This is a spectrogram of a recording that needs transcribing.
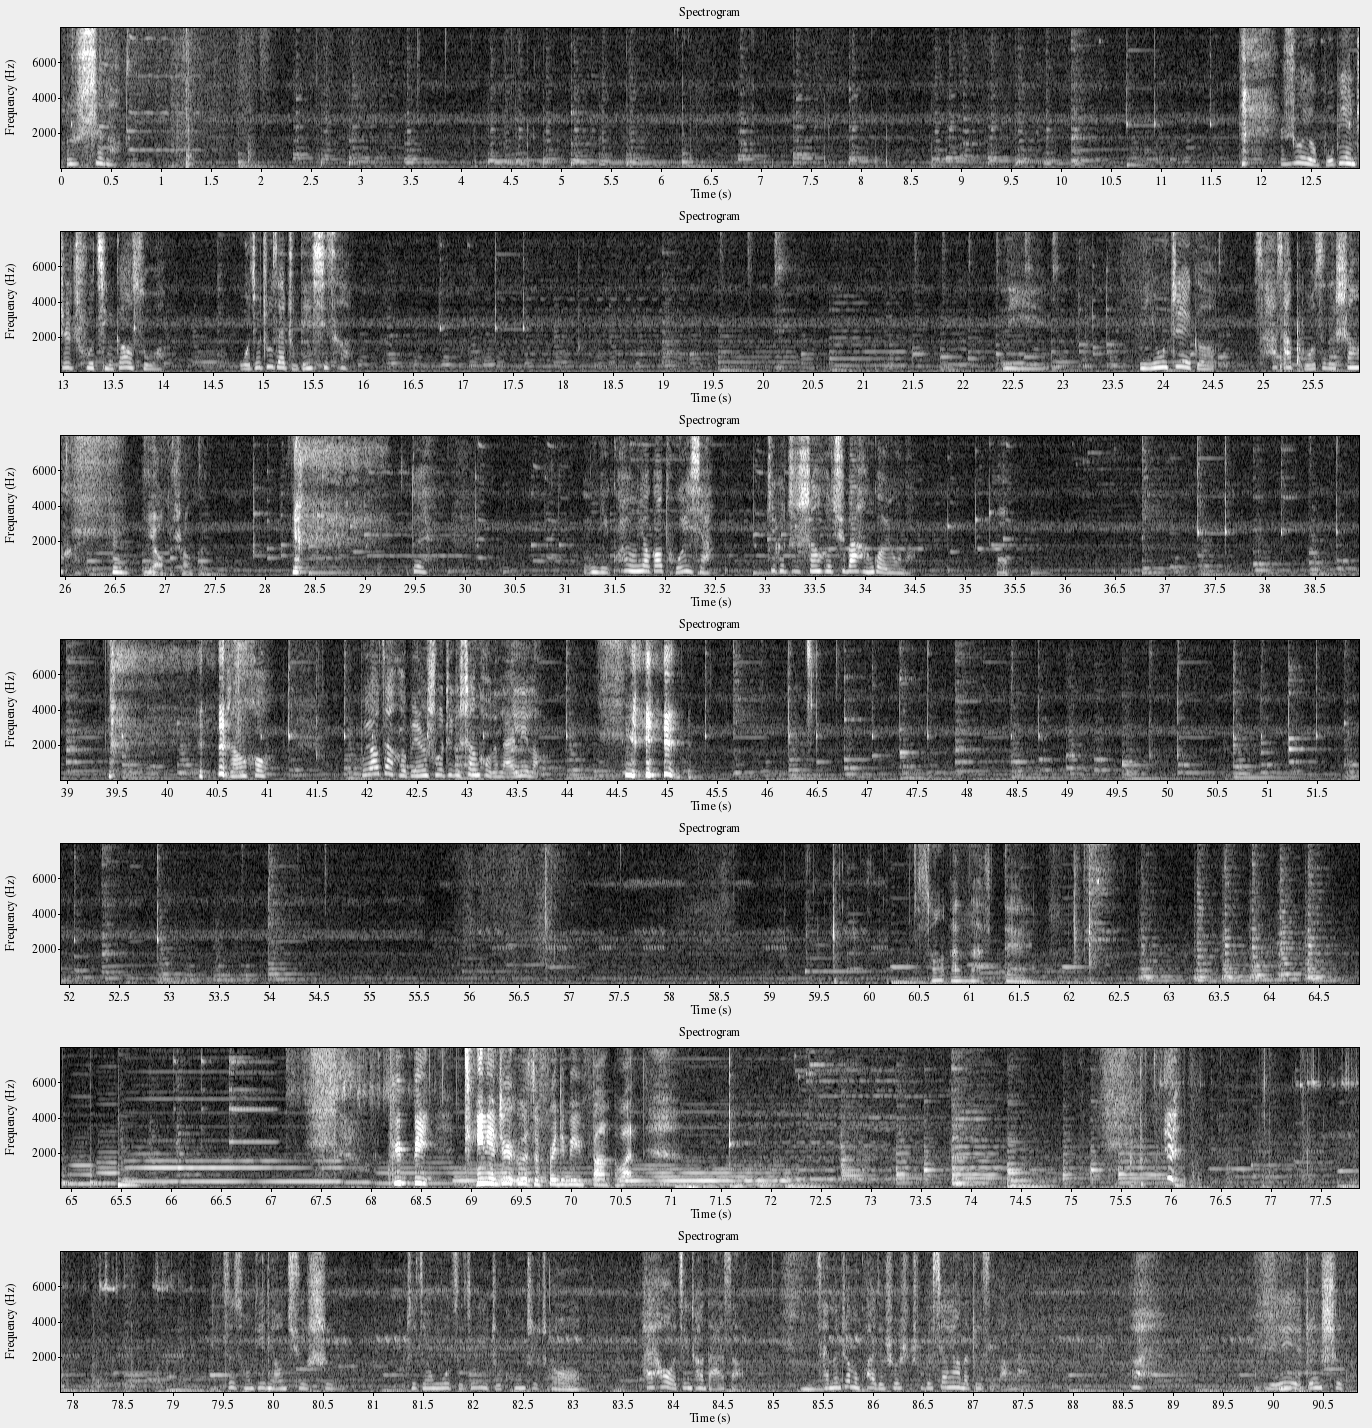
呃是的。不便之处，请告诉我，我就住在主殿西侧。你，你用这个擦擦脖子的伤痕。你咬的伤痕，对，你快用药膏涂一下，这个治伤和祛疤很管用的。哦。然后，不要再和别人说这个伤口的来历了。Song I left there. Creepy teenager who is afraid to be found. What? 从爹娘去世，这间屋子就一直空置着。哦，还好我经常打扫，才能这么快就收拾出个像样的弟子房来。唉，爷爷也真是的，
